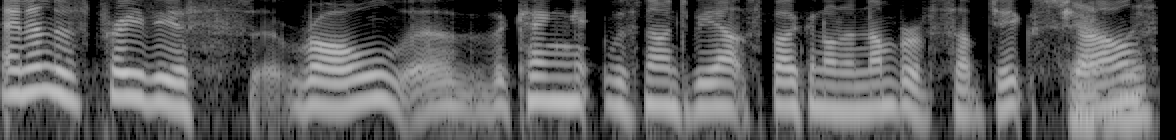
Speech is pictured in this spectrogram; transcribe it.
And in his previous role, uh, the king was known to be outspoken on a number of subjects, Certainly. Charles.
